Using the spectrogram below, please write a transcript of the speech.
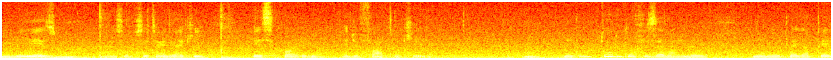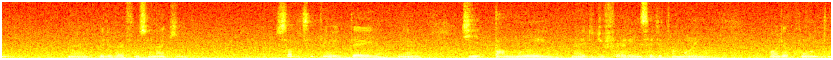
mesmo. Né? Só para você ter uma ideia aqui. esse código é de fato aquele. Né? Então tudo que eu fizer lá no meu, no meu PHP, né, ele vai funcionar aqui. Só para você ter uma ideia né, de tamanho, né, de diferença de tamanho, olha quanta,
